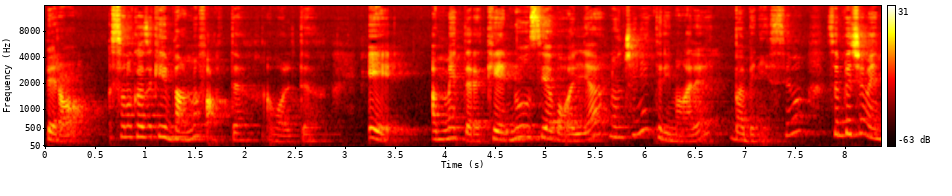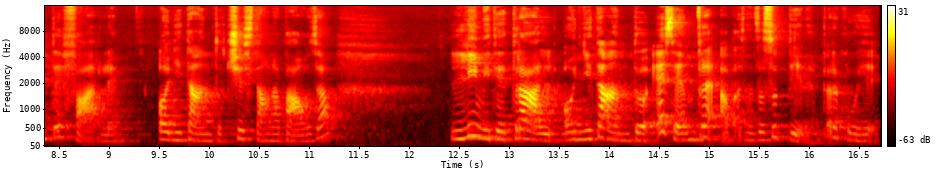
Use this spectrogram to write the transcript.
però sono cose che vanno fatte a volte e ammettere che non si ha voglia non c'è niente di male, va benissimo, semplicemente farle. Ogni tanto ci sta una pausa, limite tra ogni tanto è sempre abbastanza sottile, per cui eh,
